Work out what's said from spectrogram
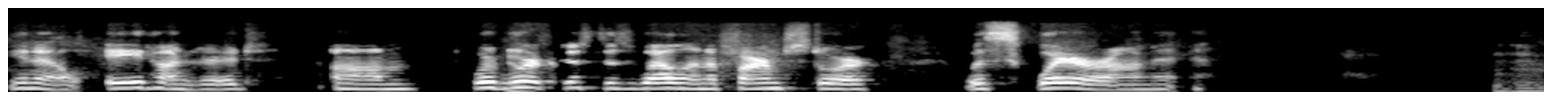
you know, 800 um, would yep. work just as well in a farm store with Square on it. Mm-hmm.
